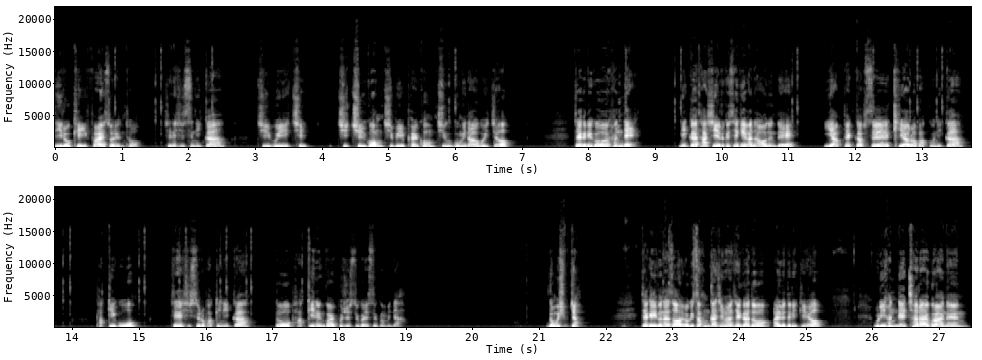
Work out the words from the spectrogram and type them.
니로 K5 소렌토 제네시스니까 GV7 G70, GV80, G90이 나오고 있죠. 자, 그리고 현대. 그러니까 다시 이렇게 세 개가 나오는데 이 앞에 값을 기아로 바꾸니까 바뀌고 제네시스로 바뀌니까 또 바뀌는 걸 보실 수가 있을 겁니다. 너무 쉽죠? 자, 그리고 나서 여기서 한 가지만 제가 더 알려드릴게요. 우리 현대차라고 하는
